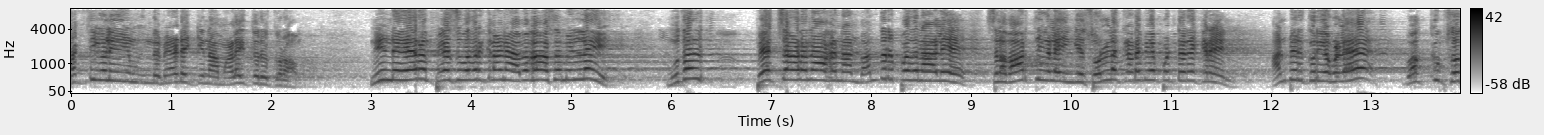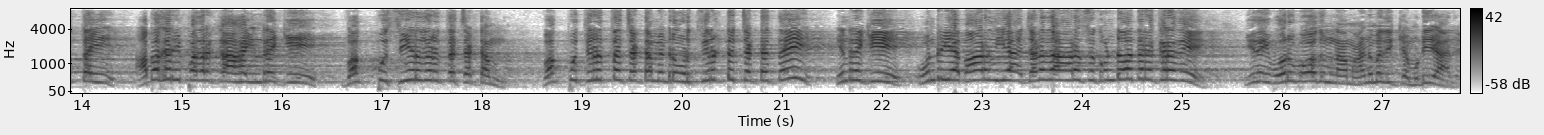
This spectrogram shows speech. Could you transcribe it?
சக்திகளையும் இந்த மேடைக்கு நாம் அழைத்திருக்கிறோம். நீண்ட நேரம் பேசுவதற்கான அவகாசம் இல்லை. முதல் பேச்சாளனாக நான் வந்திருப்பதனாலே சில வார்த்தைகளை இங்கே சொல்ல கடமைப்பட்டிருக்கிறேன். அன்பிற்குரியவர்களே வக்கு சொத்தை அபகரிப்பதற்காக இன்றைக்கு வக்பு சீர்திருத்த சட்டம் வக்பு திருத்த சட்டம் என்ற ஒரு திருட்டு சட்டத்தை இன்றைக்கு ஒன்றிய பாரதிய ஜனதா அரசு கொண்டு வந்திருக்கிறது. இதை ஒருபோதும் நாம் அனுமதிக்க முடியாது.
